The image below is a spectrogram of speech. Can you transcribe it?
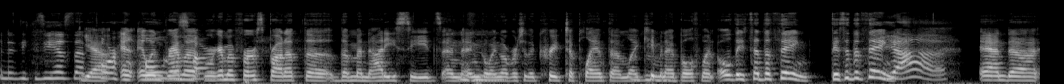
And because he has that yeah poor and, and when grandma when grandma first brought up the the minari seeds and and Mm-hmm. going over to the creek to plant them like kim and i both went oh they said the thing they said the thing Yeah. And uh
